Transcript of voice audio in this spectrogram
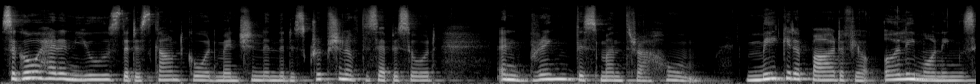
So go ahead and use the discount code mentioned in the description of this episode and bring this mantra home. Make it a part of your early mornings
